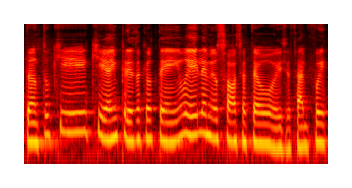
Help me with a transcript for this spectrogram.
tanto que que a empresa que eu tenho, ele é meu sócio até hoje, sabe? Foi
